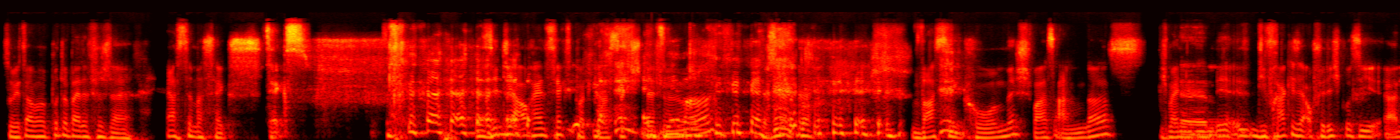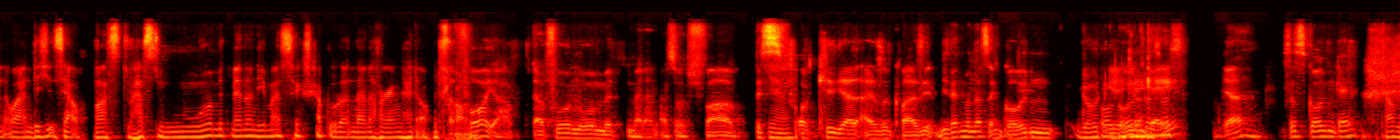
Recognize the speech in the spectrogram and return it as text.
So, jetzt aber Butter bei der Fische. Erste Mal Sex. Sex. Wir sind ja auch ein Sex-Podcast, Steffen. War es denn komisch? War es anders? Ich meine, Ähm. äh, die Frage ist ja auch für dich, Gussi, an, aber an dich ist ja auch, warst du, hast du nur mit Männern jemals Sex gehabt oder in deiner Vergangenheit auch mit Frauen? Davor ja. Davor nur mit Männern. Also ich war bis Ja. vor Kilian, also quasi, wie nennt man das? Ein Golden, Golden Gay. Golden Gay? sowas? ja? Ist das Golden Gay? Ich glaube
